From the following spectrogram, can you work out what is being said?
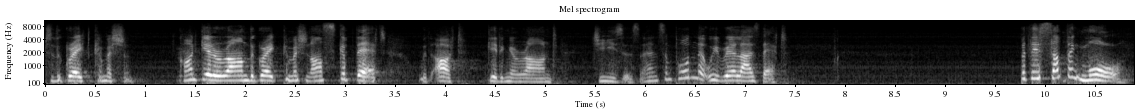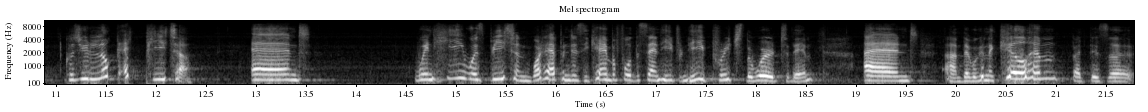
to the Great Commission. You can't get around the Great Commission. I'll skip that without getting around Jesus. And it's important that we realize that. But there's something more. Because you look at Peter, and when he was beaten, what happened is he came before the Sanhedrin, he preached the word to them, and um, they were going to kill him, but there's a,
